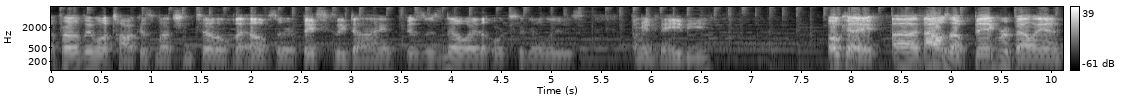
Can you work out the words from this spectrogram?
I probably won't talk as much until the elves are basically dying, because there's no way the orcs are to lose. I mean, maybe. Okay, uh, that was a big rebellion.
